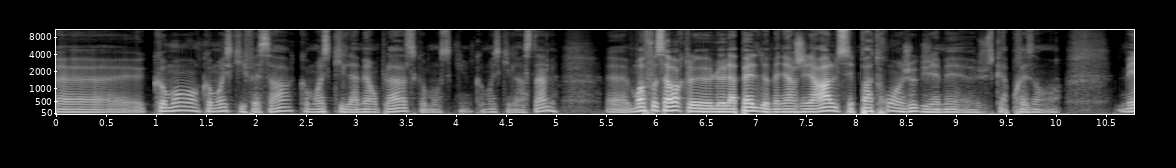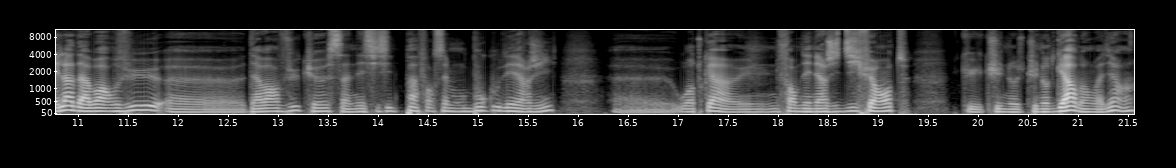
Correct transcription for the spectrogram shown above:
euh, comment, comment est-ce qu'il fait ça, comment est-ce qu'il la met en place, comment est-ce qu'il comment est-ce qu'il l'installe. Euh, moi, il faut savoir que le, le Lapel, de manière générale, c'est pas trop un jeu que j'aimais jusqu'à présent. hein. Mais là, d'avoir vu, d'avoir vu que ça nécessite pas forcément beaucoup d'énergie, ou en tout cas une, une forme d'énergie différente qu'une autre- garde, on va dire. hein.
